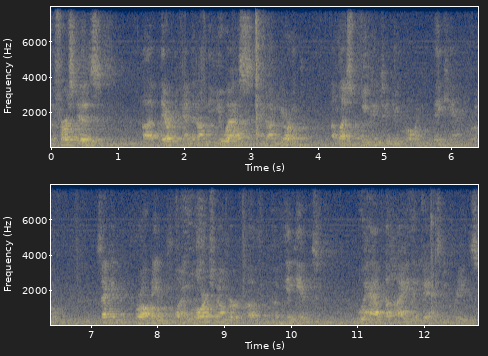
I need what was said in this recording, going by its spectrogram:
The first is uh, they're dependent on the US and on Europe. Unless we continue growing, they can't grow. Second, we're already employing a large number of, of Indians who have the high advanced degrees.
